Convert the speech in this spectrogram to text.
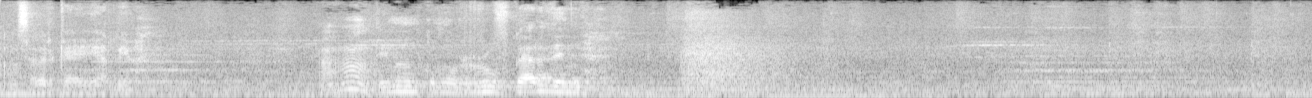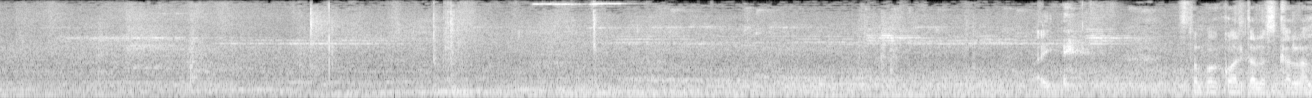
Vamos a ver qué hay arriba. Ah, tiene un como roof garden. Está un poco alto el escalón.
